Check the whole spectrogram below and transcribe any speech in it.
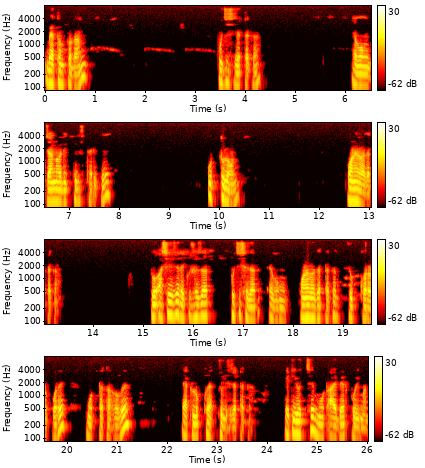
বেতন প্রদান পঁচিশ হাজার টাকা। এবং জানুয়ারি তিরিশ তারিখে উত্তোলন পনেরো হাজার টাকা। তো আশি হাজার, একুশ হাজার, পঁচিশ হাজার এবং পনেরো হাজার টাকা যোগ করার পরে মোট টাকা হবে এক লক্ষ একচল্লিশ হাজার টাকা। এটি হচ্ছে মোট আয় ব্যয়ের পরিমাণ।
